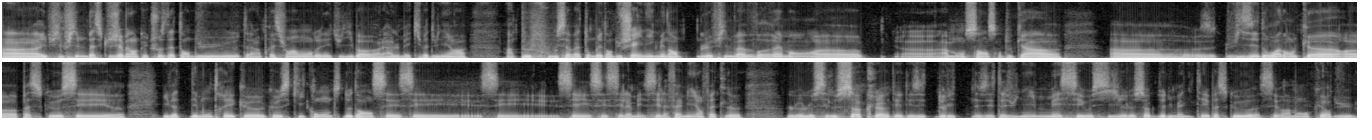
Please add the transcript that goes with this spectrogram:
Euh, et puis le film bascule jamais dans quelque chose d'attendu. T'as l'impression à un moment donné, tu dis bah voilà, le mec il va devenir un peu fou, ça va tomber dans du Shining. Mais non, le film va vraiment euh, à mon sens en tout cas, euh, viser droit dans le cœur euh, parce que c'est euh, il va te démontrer que, que, ce qui compte dedans c'est c'est c'est la la famille en fait le, le, c'est le socle des, États-Unis mais c'est aussi le socle de l'humanité parce que c'est vraiment au cœur du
